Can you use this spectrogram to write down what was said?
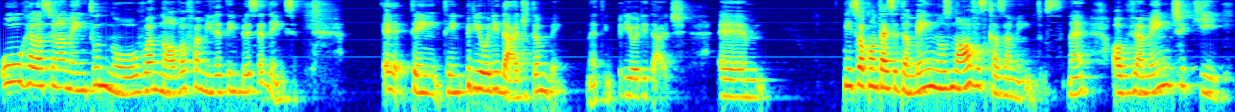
O relacionamento novo, a nova família tem precedência, é, tem, tem prioridade também, né? Tem prioridade. É, isso acontece também nos novos casamentos, né? Obviamente que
